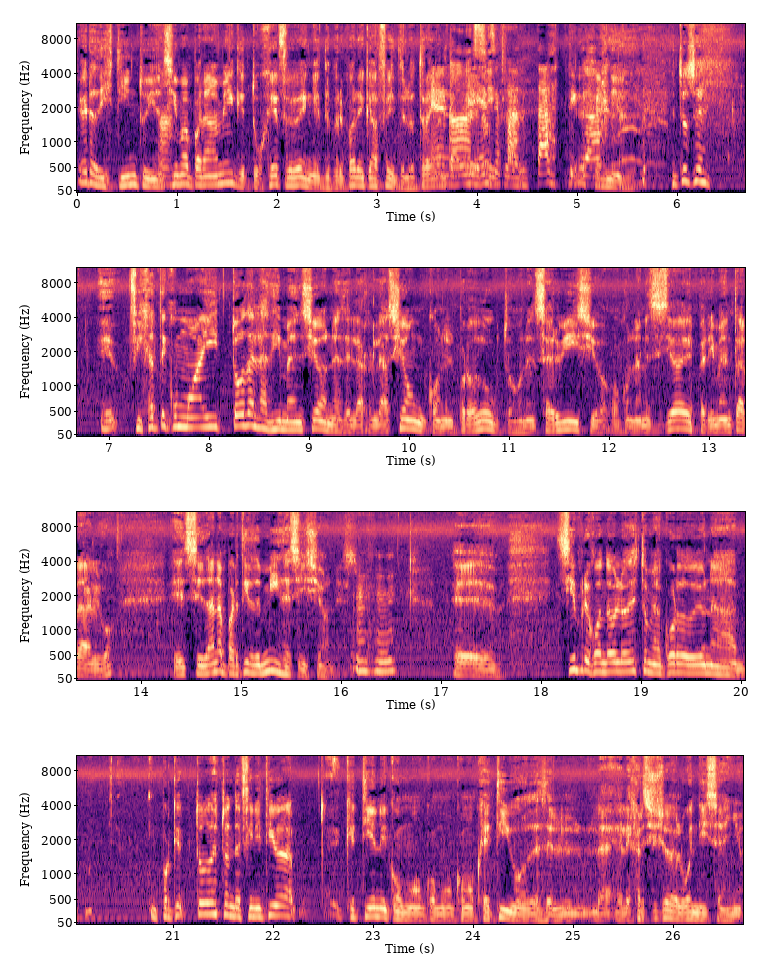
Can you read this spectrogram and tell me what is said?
Era distinto y encima para mí que tu jefe venga y te prepare café y te lo traiga Era una experiencia era fantástica. genial. Entonces, eh, fíjate cómo hay todas las dimensiones de la relación con el producto, con el servicio o con la necesidad de experimentar algo, eh, se dan a partir de mis decisiones. Eh, siempre cuando hablo de esto me acuerdo de una... Porque todo esto en definitiva que tiene como, como, como objetivo desde el, la- el ejercicio del buen diseño.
